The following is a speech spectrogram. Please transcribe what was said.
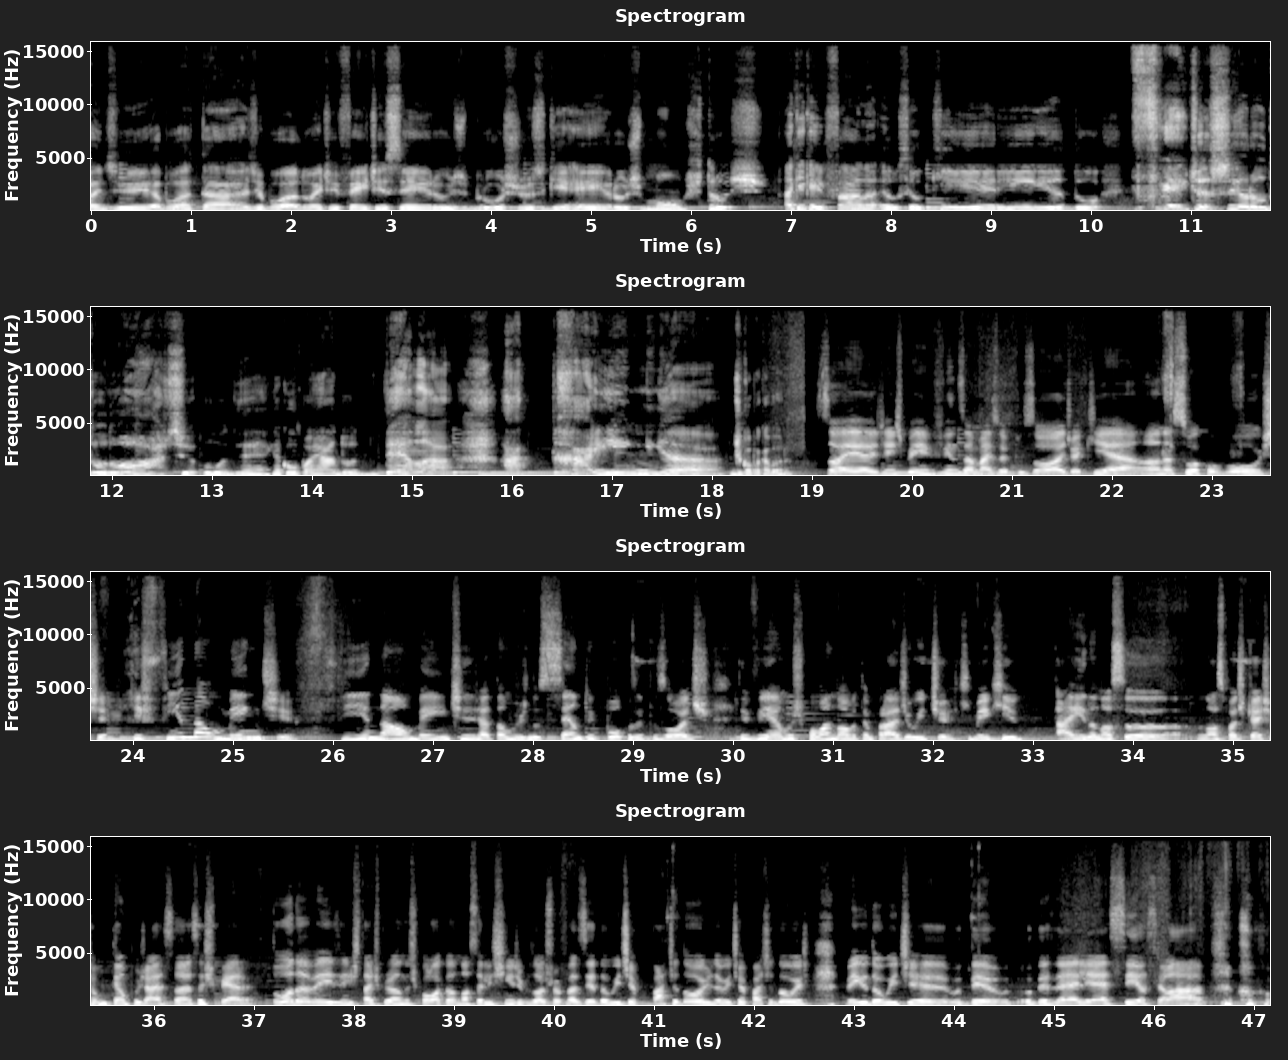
Bom dia, boa tarde, boa noite, feiticeiros, bruxos, guerreiros, monstros. Aqui quem fala é o seu querido feiticeiro do norte, o Deck, acompanhado dela, a rainha de Copacabana. Sou eu, gente. Bem-vindos a mais um episódio. Aqui é a Ana, sua co-host. E finalmente, finalmente já estamos nos cento e poucos episódios e viemos com a nova temporada de Witcher, que meio que tá aí no nosso, no nosso podcast há um tempo já, essa, essa espera. Toda vez a gente tá esperando, a gente coloca a nossa listinha de episódios pra fazer, The Witcher parte 2, The Witcher parte 2. Veio The Witcher, o, D, o DLSC, sei lá.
